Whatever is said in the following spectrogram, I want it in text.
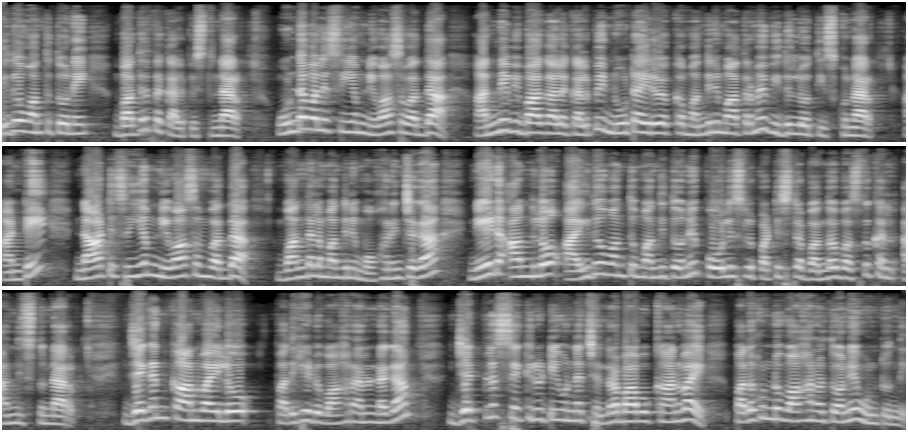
ఐదో వంతుతోనే భద్రత కల్పిస్తున్నారు. ఉండవల్లి సీఎం నివాస వద్ద అన్ని విభాగాలు కలిపి నూట ఇరవై ఒక్క మందిని మాత్రమే విధుల్లో తీసుకున్నారు. అంటే నాటి సీఎం నివాసం వద్ద వందల మందిని మోహరించగా నేడు అందులో ఐదో వంతు మందితోనే పోలీసులు పటిష్ట బందోబస్తు అందిస్తున్నారు. జగన్ కాన్వాయ్లో పదిహేడు వాహనాలుండగా జెడ్ ప్లస్ సెక్యూరిటీ ఉన్న చంద్రబాబు కాన్వాయ్ పదకొండు వాహనాలతోనే ఉంటుంది.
